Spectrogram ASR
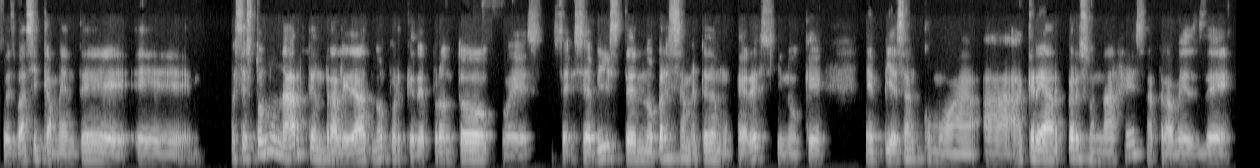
pues básicamente, eh, pues es todo un arte en realidad, ¿no? Porque de pronto, pues se, visten no precisamente de mujeres, sino que empiezan como a, crear personajes a través de,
